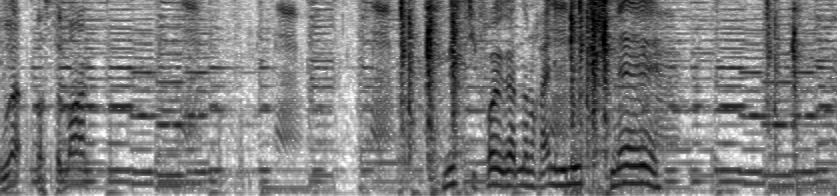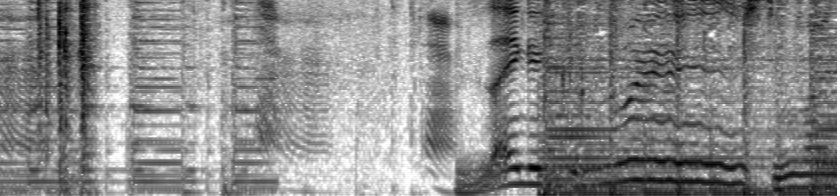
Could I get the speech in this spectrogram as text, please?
Uah, aus der Bahn. Mist, die Folge hat nur noch eine Minute. Schnell. Sei gegrüßt, mein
